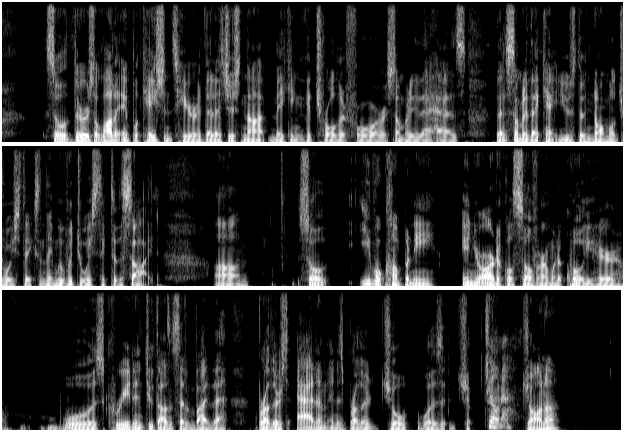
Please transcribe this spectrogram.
So there's a lot of implications here that it's just not making a controller for somebody that has that somebody that can't use the normal joysticks and they move a joystick to the side. Um, so Evil Company in your article, Silver, I'm going to quote you here, was created in 2007 by the brothers Adam and his brother Joe was it jo- Jonah. Jonah.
